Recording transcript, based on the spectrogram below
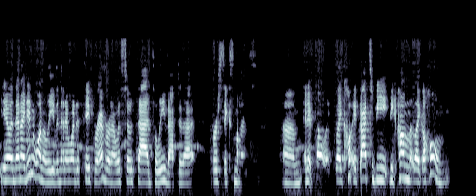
you know, and then I didn't want to leave, and then I wanted to stay forever, and I was so sad to leave after that for six months. Um, and it felt like, like it got to be become like a home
